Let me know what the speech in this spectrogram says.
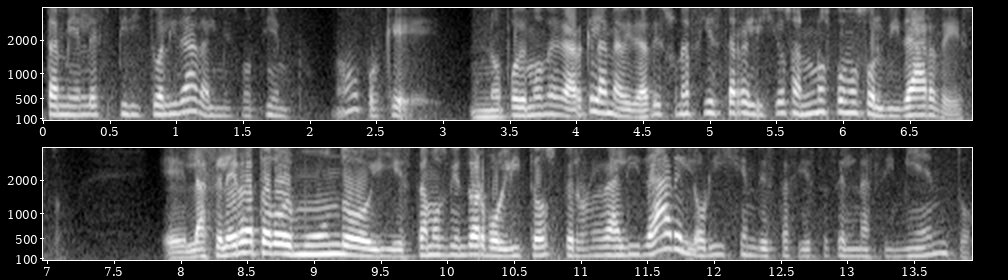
también la espiritualidad al mismo tiempo, ¿no? Porque no podemos negar que la Navidad es una fiesta religiosa, no nos podemos olvidar de esto. Eh, la celebra todo el mundo y estamos viendo arbolitos, pero en realidad el origen de esta fiesta es el nacimiento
